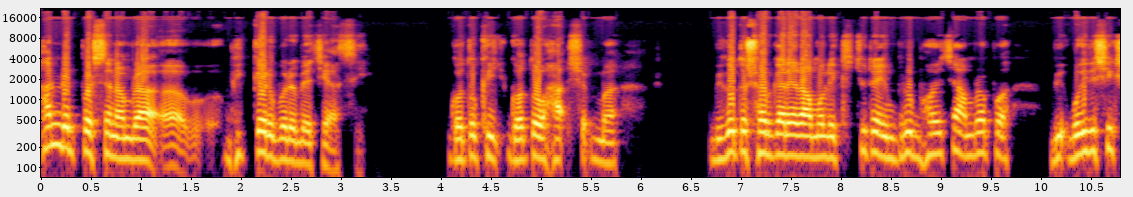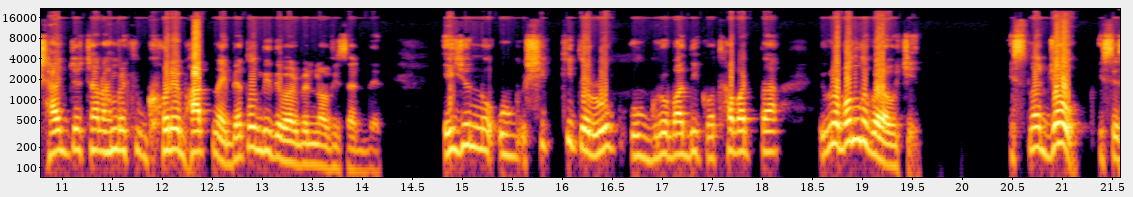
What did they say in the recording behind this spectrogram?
হান্ড্রেড পার্সেন্ট আমরা ভিক্ষের উপরে বেঁচে আছি। গত কি, গত বিগত সরকারের আমলে কিছুটা ইমপ্রুভ হয়েছে। আমরা বৈদেশিক সাহায্য চান আমরা কি ঘরে ভাত নাই, বেতন দিতে পারবেন না অফিসারদের এই জন্য শিক্ষিত লোক, উগ্রবাদী কথাবার্তা, এগুলো বন্ধ করা উচিত। It's not joke it's a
